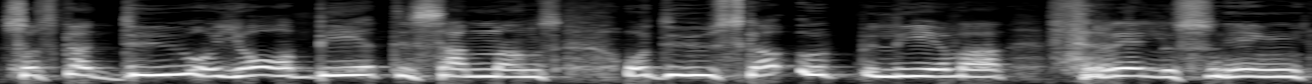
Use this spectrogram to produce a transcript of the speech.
så ska du och jag be tillsammans och du ska uppleva frälsning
